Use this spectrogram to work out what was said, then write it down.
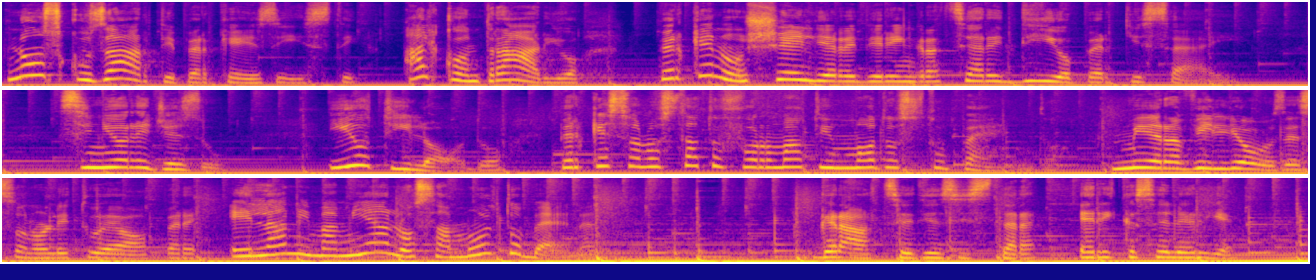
non scusarti perché esisti, al contrario, perché non scegliere di ringraziare Dio per chi sei? Signore Gesù, io ti lodo perché sono stato formato in modo stupendo. Meravigliose sono le tue opere e l'anima mia lo sa molto bene. Grazie di esistere, Eric Sellerie.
